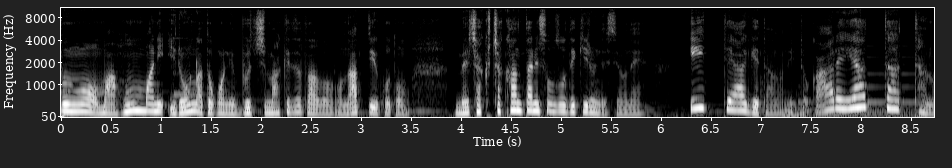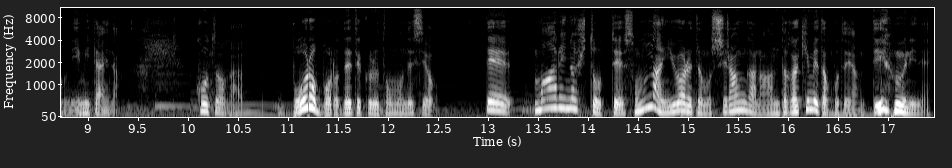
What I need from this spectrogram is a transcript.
憤を、まあ、ほんまにいろんなとこにぶちまけてただろうなっていうことも、めちゃくちゃ簡単に想像できるんですよね。言ってあげたのにとか、あれやったったのに、みたいなことが、ボロボロ出てくると思うんですよ。で、周りの人ってそんなん言われても知らんがな、あんたが決めたことやんっていう風にね、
